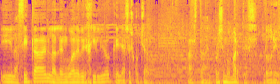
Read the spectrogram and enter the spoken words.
y la cita en la lengua de Virgilio que ya has escuchado. Hasta el próximo martes, Rodrigo.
